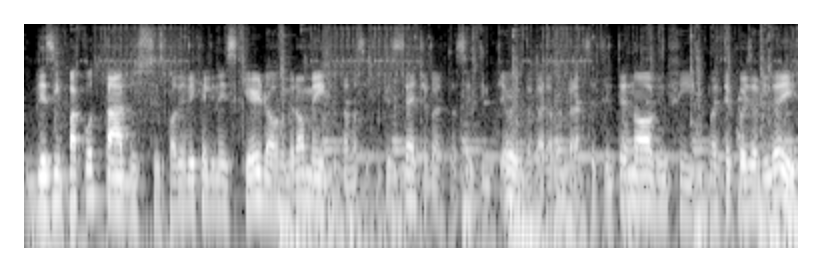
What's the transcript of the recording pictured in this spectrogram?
desempacotados. Vocês podem ver que ali na esquerda, ó, o número aumenta. Tava 77, agora tá 78, agora vai pra 79, enfim. Vai ter coisa vindo aí.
